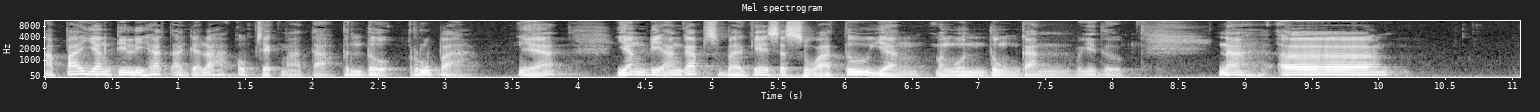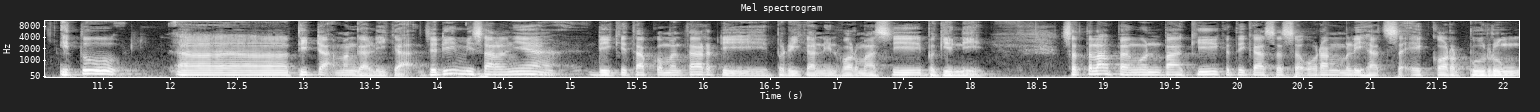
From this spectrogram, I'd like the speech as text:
Apa yang dilihat adalah objek mata, bentuk, rupa, ya, yang dianggap sebagai sesuatu yang menguntungkan begitu. Nah, eh, itu uh, tidak menggalika. Jadi misalnya di kitab komentar diberikan informasi begini. Setelah bangun pagi ketika seseorang melihat seekor burung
